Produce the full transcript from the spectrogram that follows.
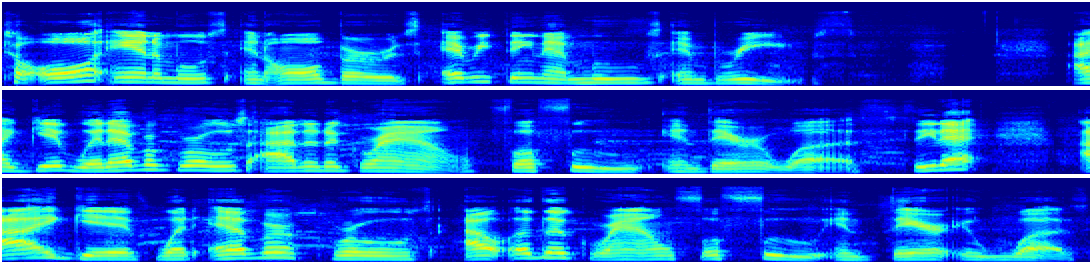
to all animals and all birds, everything that moves and breathes. I give whatever grows out of the ground for food, and there it was. See that? I give whatever grows out of the ground for food, and there it was.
